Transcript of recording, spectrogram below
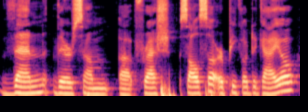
Then there's some uh, fresh salsa or pico de gallo.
